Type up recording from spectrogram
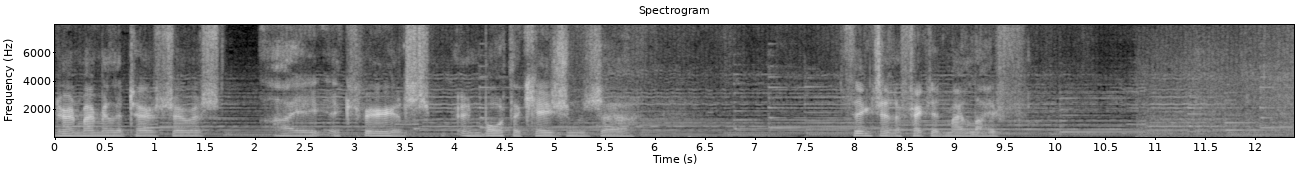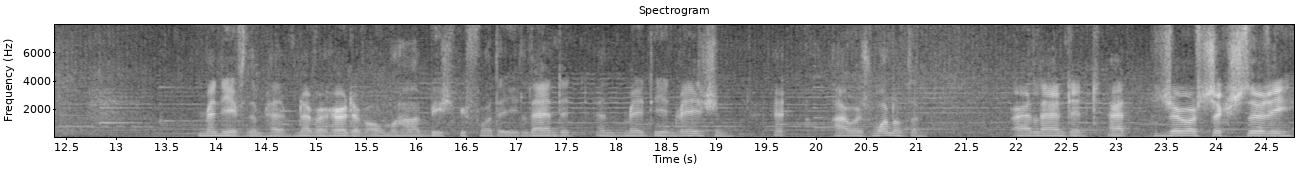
during my military service. I experienced in both occasions uh, things that affected my life. Many of them have never heard of Omaha Beach before they landed and made the invasion. I was one of them. I landed at 0630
